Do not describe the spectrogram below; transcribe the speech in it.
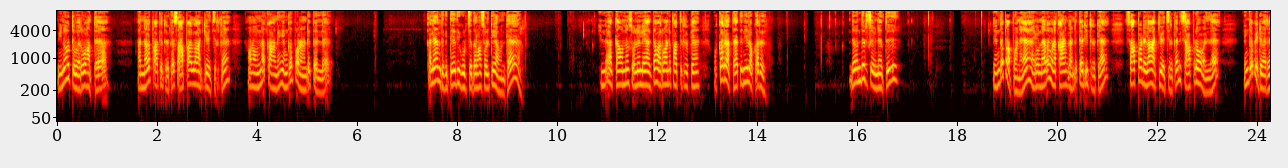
வினோத் வருவான் அத்தை. அதனால் பார்த்துட்டு இருக்கேன். சாப்பாடெலாம் ஆக்கி வச்சுருக்கேன். அவனை இன்னும் காணும். எங்கே போனான்ட்டு தெரில கல்யாணத்துக்கு தேதி குடிச்சதெல்லாம் சொல்லிட்டேன் அவன்கிட்ட? இல்லை அத்தா ஒன்றும் சொல்லலையா. அதான் வருவான்ட்டு பார்த்துட்டு இருக்கேன். உட்காரு அத்தா. திணியில் உட்காரு. இது வந்துடுச்சு நேற்று எங்கே பார்ப்பானே இவ்வளோ நேரம் உன்னை காணாண்டு தேடிட்டு இருக்கேன். சாப்பாடெல்லாம் ஆக்கி வச்சுருக்கேன். நீ சாப்பிடவும் வரல. எங்கே போயிட்டு வர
